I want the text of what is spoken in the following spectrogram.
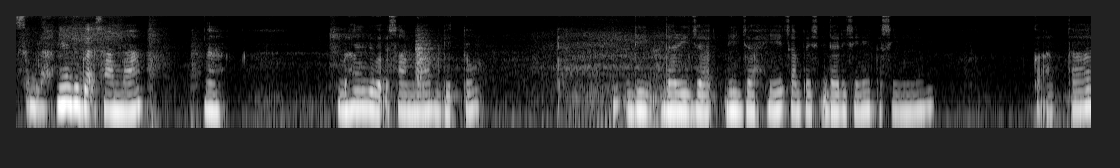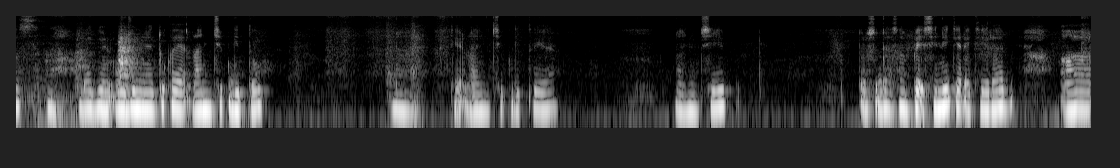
Sebelahnya juga sama. Nah sebelahnya juga sama begitu di dari dijahit sampai dari sini ke sini ke atas. Nah bagian ujungnya itu kayak lancip gitu. Nah kayak lancip gitu ya. Lancip. Terus sudah sampai sini kira-kira uh,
